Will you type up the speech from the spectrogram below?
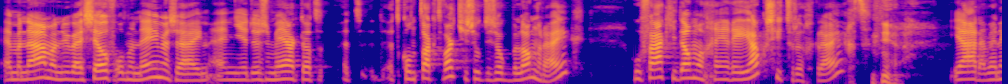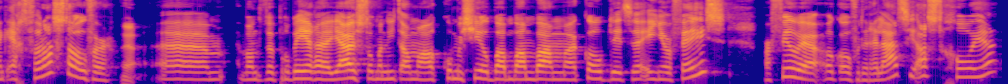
En met name nu wij zelf ondernemer zijn en je dus merkt dat het, het contact wat je zoekt is ook belangrijk. Hoe vaak je dan nog geen reactie terugkrijgt. Ja. Ja, daar ben ik echt verrast over. Ja. Um, want we proberen juist om het niet allemaal commercieel bam bam bam, uh, koop dit uh, in your face. Maar veel weer ook over de relatieas te gooien.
